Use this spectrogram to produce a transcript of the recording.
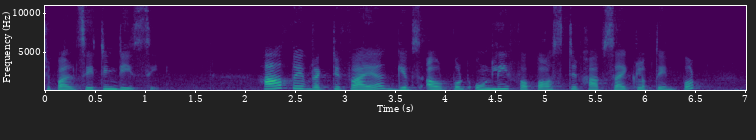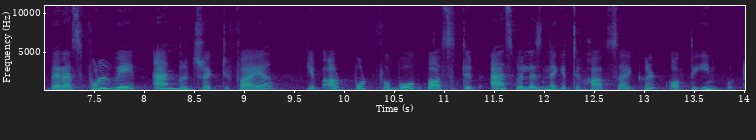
to pulsating DC. Half wave rectifier gives output only for positive half cycle of the input, whereas full wave and bridge rectifier give output for both positive as well as negative half cycle of the input.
